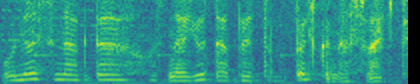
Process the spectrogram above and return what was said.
У нас иногда узнают об этом только на свадьбе.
